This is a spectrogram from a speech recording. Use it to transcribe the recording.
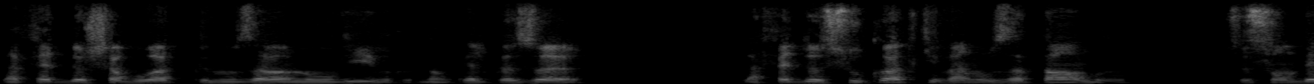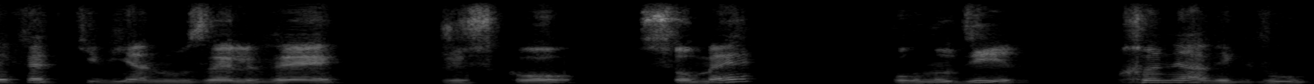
la fête de Shavuot que nous allons vivre dans quelques heures, la fête de Sukkot qui va nous attendre, ce sont des fêtes qui viennent nous élever jusqu'au sommet pour nous dire, prenez avec vous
